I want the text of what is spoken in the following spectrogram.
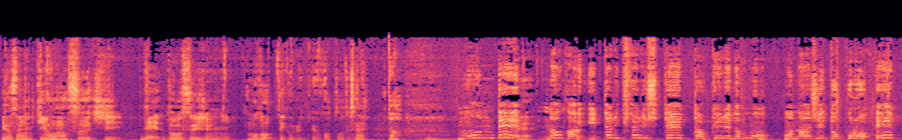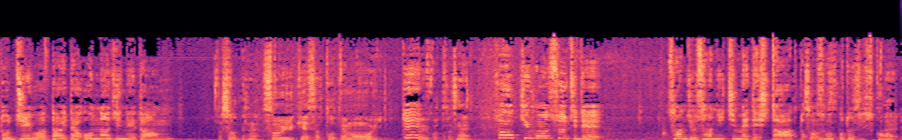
要するに基本数値で同水準に戻ってくるということですね。あ、もんで、なんか行ったり来たりしてたけれども、同じところ A と G は大体同じ値段。そうですね。そういうケースはとても多いということですね。それが基本数値で33日目でしたとかそういうことですか、はい、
